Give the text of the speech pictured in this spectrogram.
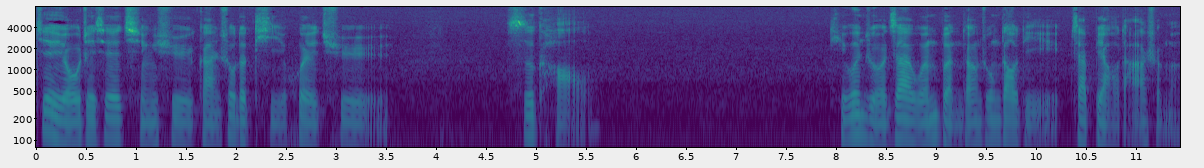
借由这些情绪感受的体会去思考，提问者在文本当中到底在表达什么，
